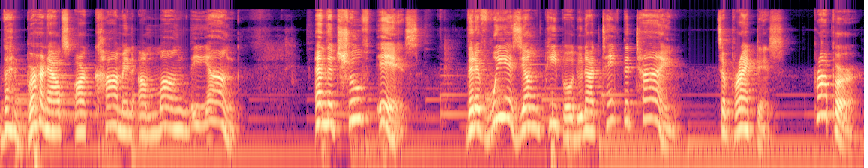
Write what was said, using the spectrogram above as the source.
that burnouts are common among the young. And the truth is that if we as young people do not take the time to practice proper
